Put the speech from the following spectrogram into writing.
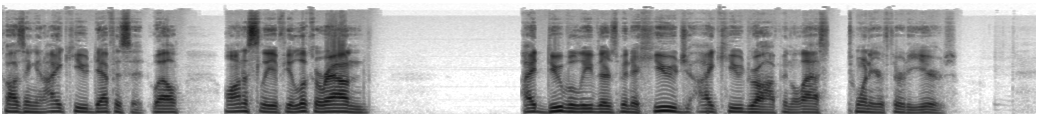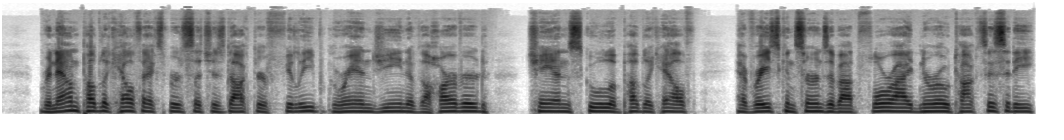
causing an IQ deficit. Well, honestly, if you look around, I do believe there's been a huge IQ drop in the last 20 or 30 years. Renowned public health experts such as Dr. Philippe Grandjean of the Harvard Chan School of Public Health have raised concerns about fluoride neurotoxicity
